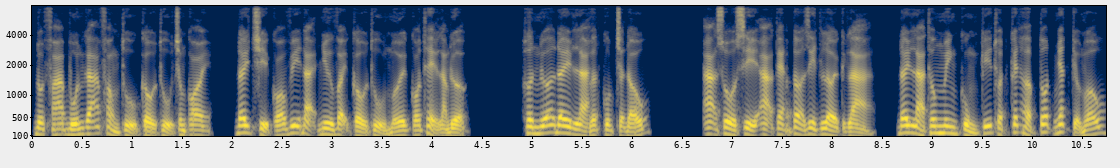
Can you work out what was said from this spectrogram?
đột phá bốn gã phòng thủ cầu thủ trông coi, đây chỉ có vĩ đại như vậy cầu thủ mới có thể làm được. Hơn nữa đây là lượt cục trận đấu. A sô xì a kẹt tợ dịt lời kịch là, đây là thông minh cùng kỹ thuật kết hợp tốt nhất kiểu mẫu.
